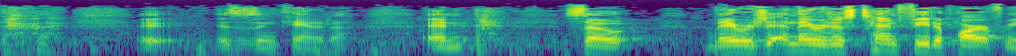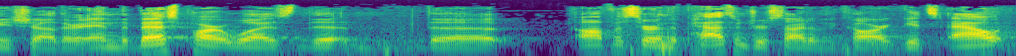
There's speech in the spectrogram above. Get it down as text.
it, this is in Canada. And so they were, and they were just 10 feet apart from each other. And the best part was the, the officer on the passenger side of the car gets out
